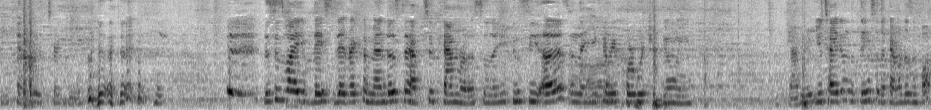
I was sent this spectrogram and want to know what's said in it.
You can't see the turkey. this is why they they recommend us to have two cameras so that you can see us and then you can oh. record what you're doing. It? You tighten the thing so the camera doesn't fall.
